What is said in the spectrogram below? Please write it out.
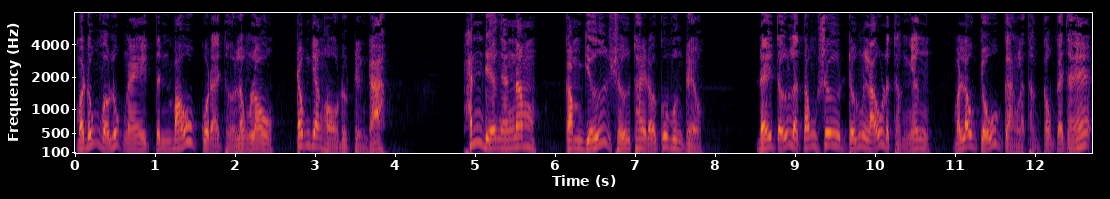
Mà đúng vào lúc này, tình báo của Đại Thừa Long Lâu trong giang hồ được truyền ra. Thánh địa ngàn năm cầm giữ sự thay đổi của Vương Triều. Đệ tử là tông sư, trưởng lão là thần nhân, mà lâu chủ càng là thần công cái thế.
